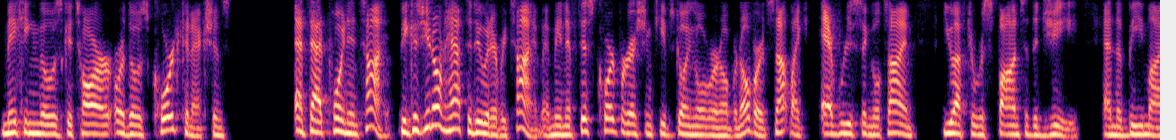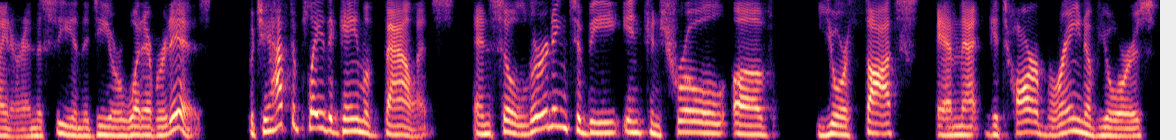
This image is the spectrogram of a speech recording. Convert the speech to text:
making those guitar or those chord connections at that point in time because you don't have to do it every time. I mean, if this chord progression keeps going over and over and over, it's not like every single time you have to respond to the G and the B minor and the C and the D or whatever it is. but you have to play the game of balance. And so learning to be in control of your thoughts and that guitar brain of yours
